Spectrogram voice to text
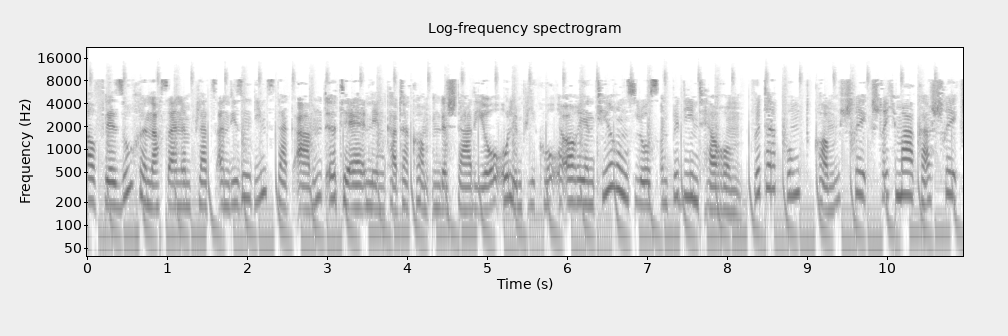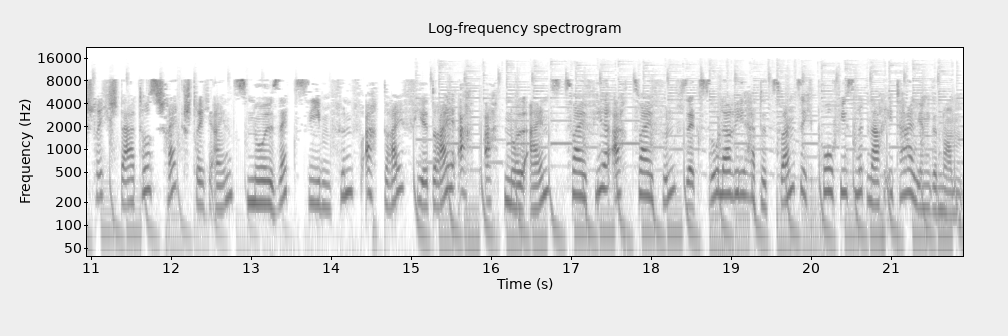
Auf der Suche nach seinem Platz an diesem Dienstagabend irrte er in den Katakomben des Stadio Olimpico orientierungslos und bedient herum. Twitter.com-marker-status 1067583438801248256 Solari hatte 20 Profis mit nach Italien genommen,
